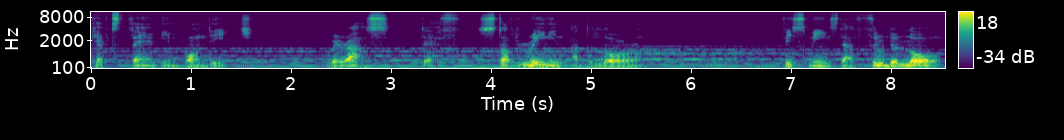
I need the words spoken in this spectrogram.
kept them in bondage, whereas death stopped reigning at the law. This means that through the law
